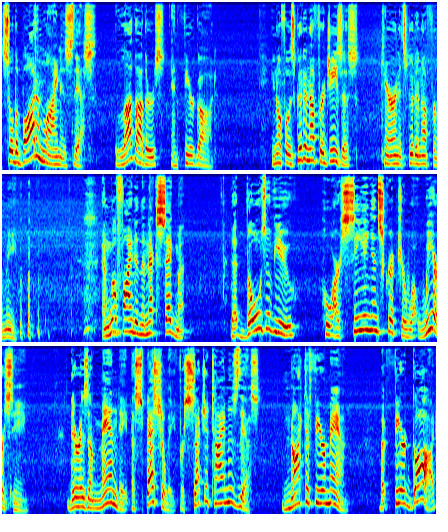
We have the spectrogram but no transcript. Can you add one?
So the bottom line is this: love others and fear God. You know, if it was good enough for Jesus, Karen, it's good enough for me. And we'll find in the next segment that those of you who are seeing in Scripture what we are seeing, there is a mandate, especially for such a time as this, not to fear man, but fear God,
